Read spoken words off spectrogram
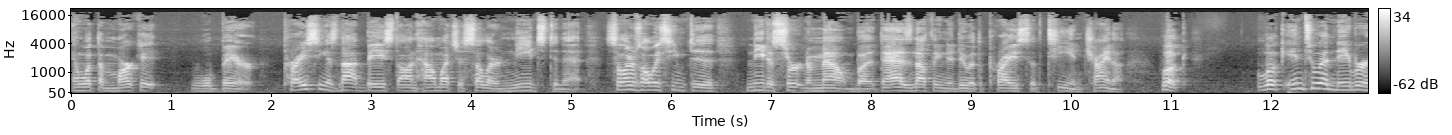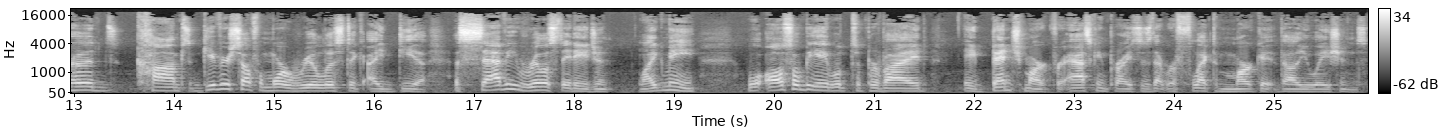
and what the market will bear. Pricing is not based on how much a seller needs to net. Sellers always seem to need a certain amount, but that has nothing to do with the price of tea in China. Look, look into a neighborhood's comps, give yourself a more realistic idea. A savvy real estate agent like me will also be able to provide a benchmark for asking prices that reflect market valuations.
